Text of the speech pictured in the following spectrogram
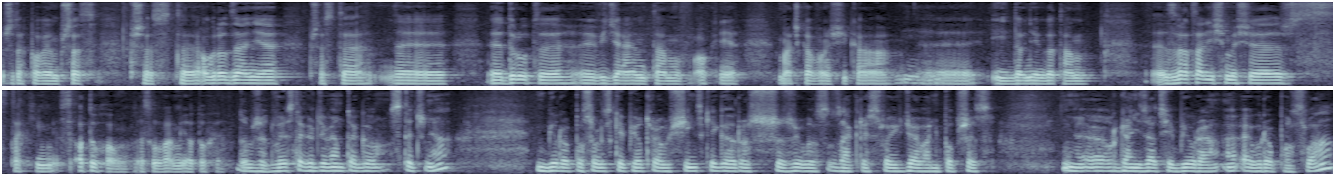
że tak powiem, przez, przez te ogrodzenie, przez te e, e, druty e, widziałem tam w oknie Maćka Wąsika e, i do niego tam e, zwracaliśmy się z takim, z otuchą, ze słowami otuchy. Dobrze, 29 stycznia Biuro Poselskie Piotra Uścińskiego rozszerzyło zakres swoich działań poprzez e, organizację Biura e, Europosła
